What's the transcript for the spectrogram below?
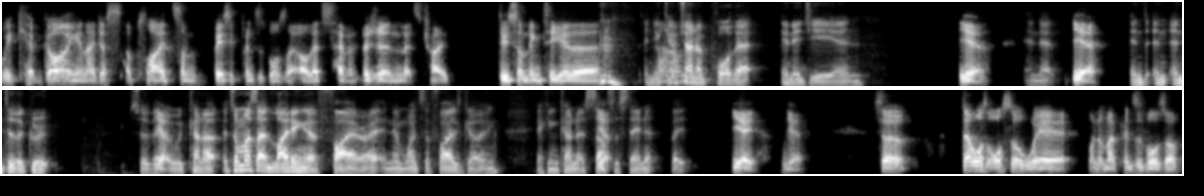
we kept going and I just applied some basic principles like, oh, let's have a vision, let's try do something together. and you kept trying to Um, pour that energy and yeah, and that yeah, in, in, into the group so that Yeah. it would kind of it's almost like lighting a fire right and then once the fire's going it can kind of self-sustain it but yeah, yeah, yeah. So that was also where one of my principles of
